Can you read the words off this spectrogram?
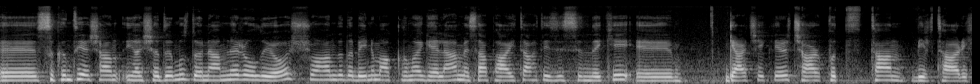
e, sıkıntı yaşan, yaşadığımız dönemler oluyor. Şu anda da benim aklıma gelen mesela Payitaht dizisindeki e, gerçekleri çarpıtan bir tarih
